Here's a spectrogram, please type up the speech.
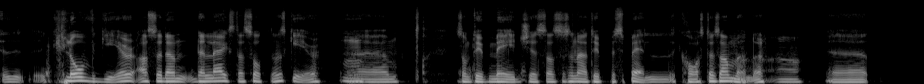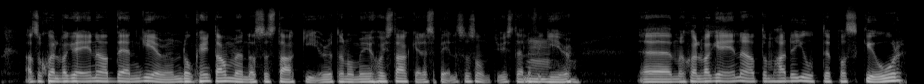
eh, klovgear, alltså den, den lägsta sortens gear. Mm. Eh, som typ mages, alltså sådana här typ spellcasters använder. Ja. Eh, alltså själva grejen är att den gearen, de kan ju inte använda så stark gear utan de har ju starkare spells och sånt ju istället Mm. för gear. Eh, men själva grejen är att de hade gjort det på skor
